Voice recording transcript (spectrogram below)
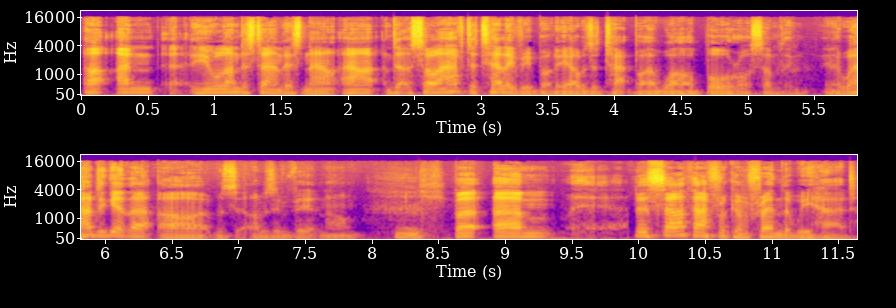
Uh, and uh, you will understand this now. Uh, so I have to tell everybody I was attacked by a wild boar or something. You know, well, how did you get that? Oh, it was I was in Vietnam. but um, the South African friend that we had,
